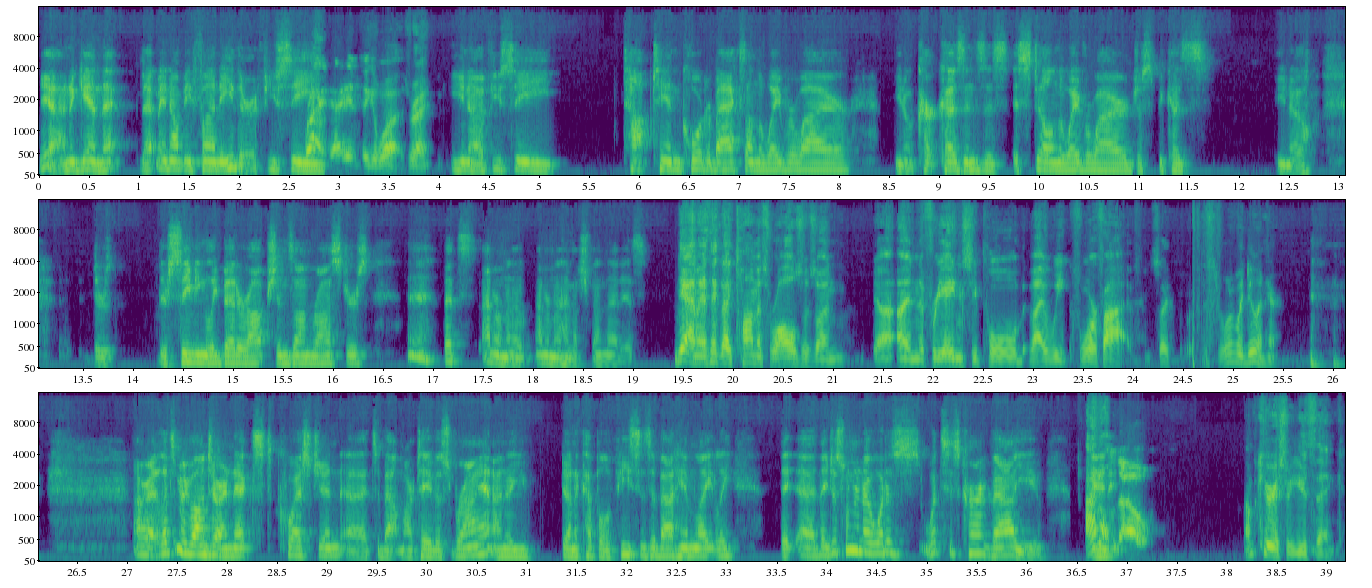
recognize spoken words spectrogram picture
Yeah, and again, that that may not be fun either. If you see, right, I didn't think it was right. You know, if you see top ten quarterbacks on the waiver wire you know, Kirk Cousins is, is still on the waiver wire just because, you know, there's there's seemingly better options on rosters. Eh, that's I don't know. I don't know how much fun that is. Yeah, I mean, I think like Thomas Rawls was on uh, in the free agency pool by week four or five. It's like, what are we doing here? All right, let's move on to our next question. Uh, it's about Martavis Bryant. I know you've done a couple of pieces about him lately. They, uh, they just want to know what is what's his current value. I and don't know. I'm curious what you think.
